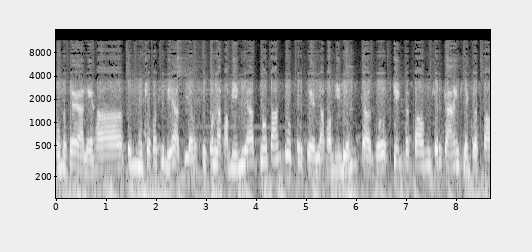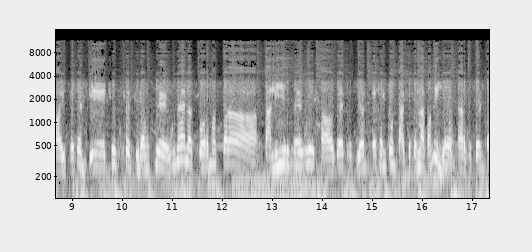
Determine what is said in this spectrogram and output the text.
Uno se aleja con mucha facilidad. Digamos que con la familia no tanto, porque la familia en mi caso siempre ha estado muy cercana y siempre ha estado ahí presente. De hecho, pues digamos que una de las formas para salir de esos estados de depresión es el contacto con la familia, darse cuenta,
